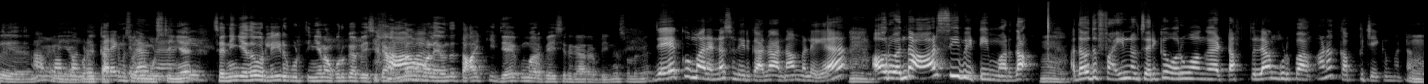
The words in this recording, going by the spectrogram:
பெரிய நீங்க ஆமாங்க, அப்படி correct டக்குன்னு சொல்லி தாங்க. முடிச்சிட்டீங்க. சரி நீங்க ஏதோ ஒரு லீடு கொடுத்தீங்க நான் குறுக்கா பேசிட்டேன். அண்ணாமலை வந்து தாக்கி ஜெயக்குமார் பேசியிருக்காரு அப்படின்னு சொல்லுங்க. ஜெயக்குமார் என்ன சொல்லியிருக்காருன்னா அண்ணாமலைய அவர் வந்து ஆர்சிபி டீம் மாதிரி தான். அதாவது ஃபைனல்ஸ் வரைக்கும் வருவாங்க டஃப் எல்லாம் கொடுப்பாங்க ஆனா கப்பு ஜெயிக்க மாட்டாங்க.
